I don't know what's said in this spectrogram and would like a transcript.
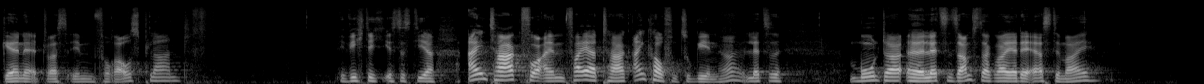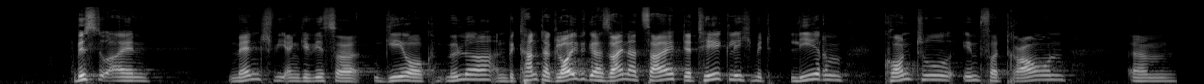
gerne etwas im Voraus plant? Wie wichtig ist es dir, einen Tag vor einem Feiertag einkaufen zu gehen? Ja, letzte Montag, äh, letzten Samstag war ja der 1. Mai. Bist du ein Mensch wie ein gewisser Georg Müller, ein bekannter Gläubiger seiner Zeit, der täglich mit leerem Konto im Vertrauen ähm,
